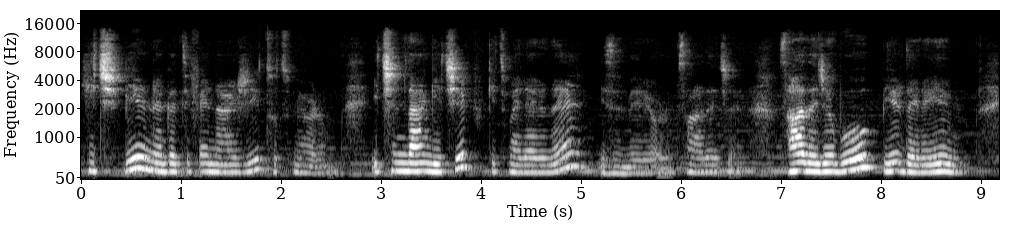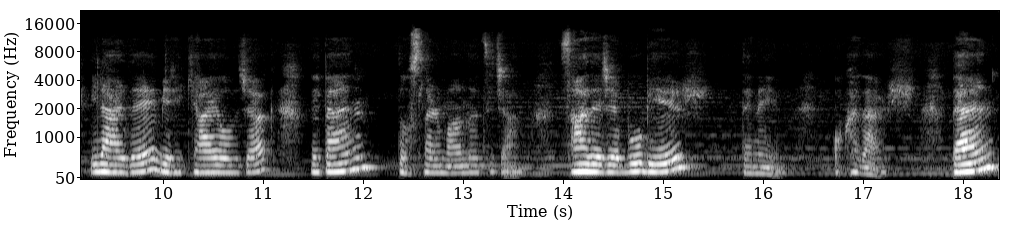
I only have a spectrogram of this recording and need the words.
hiçbir negatif enerjiyi tutmuyorum. İçimden geçip gitmelerine izin veriyorum sadece. Sadece bu bir deneyim. İleride bir hikaye olacak ve ben dostlarıma anlatacağım. Sadece bu bir deneyim. O kadar. Ben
